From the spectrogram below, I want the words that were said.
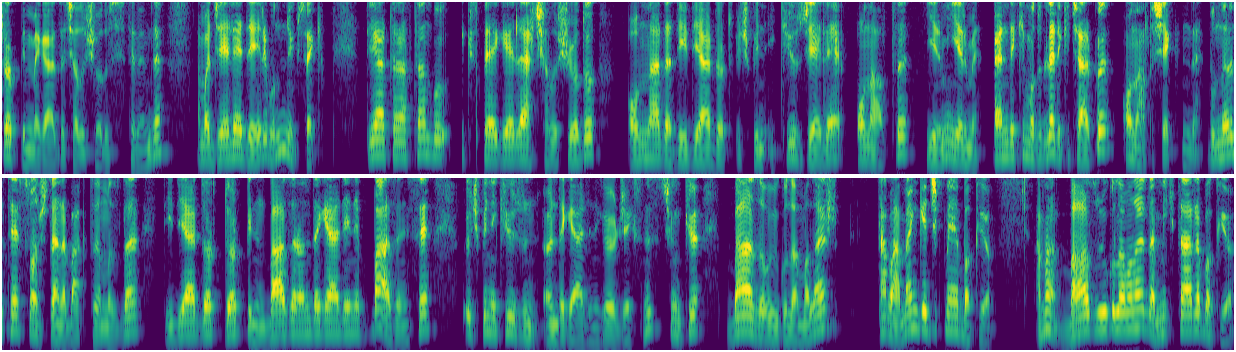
4000 MHz'de çalışıyordu sistemimde. Ama CL değeri bunun yüksek. Diğer taraftan bu XPG'ler çalışıyordu. Onlar da DDR4 3200 CL 16 20 20. Bendeki modüller 2 çarpı 16 şeklinde. Bunların test sonuçlarına baktığımızda DDR4 4000'in bazen önde geldiğini bazen ise 3200'ün önde geldiğini göreceksiniz. Çünkü bazı uygulamalar tamamen gecikmeye bakıyor. Ama bazı uygulamalar da miktara bakıyor.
